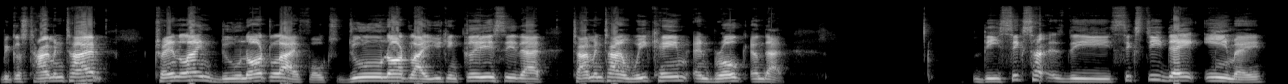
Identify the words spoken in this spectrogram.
Because time and time trend line do not lie folks. Do not lie. You can clearly see that time and time we came and broke and that. The 600 the 60 day EMA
